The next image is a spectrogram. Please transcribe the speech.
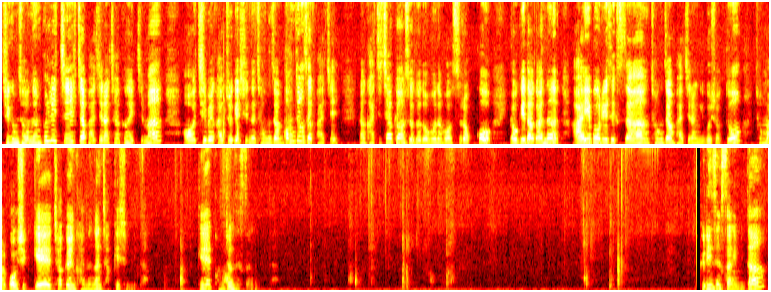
지금 저는 플리츠 일자 바지랑 착용했지만 어, 집에 가지고 계시는 정장 검정색 바지랑 같이 착용하셔도 너무나 멋스럽고 여기다가는 아이보리 색상 정장 바지랑 입으셔도 정말 멋있게 착용 가능한 자켓입니다. 이게 검정 색상입니다. 그린 색상입니다.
